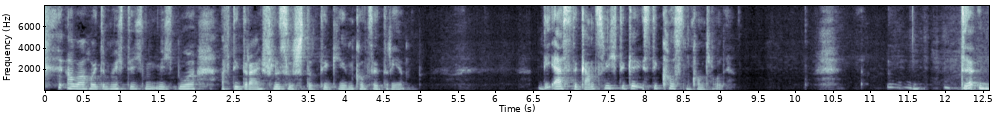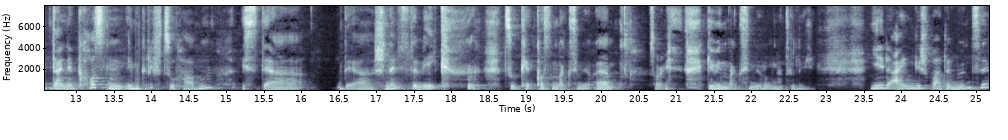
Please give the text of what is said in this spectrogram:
aber heute möchte ich mich nur auf die drei Schlüsselstrategien konzentrieren. Die erste ganz wichtige ist die Kostenkontrolle. Deine Kosten im Griff zu haben, ist der, der schnellste Weg zu Kostenmaximierung, äh, sorry, Gewinnmaximierung natürlich. Jede eingesparte Münze,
